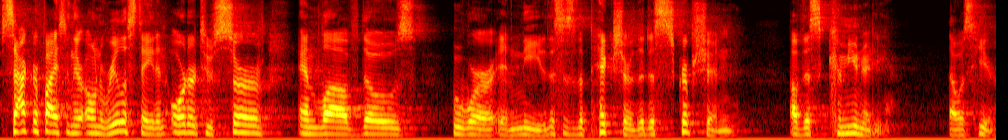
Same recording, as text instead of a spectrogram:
sacrificing their own real estate in order to serve and love those who were in need. This is the picture, the description of this community that was here.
